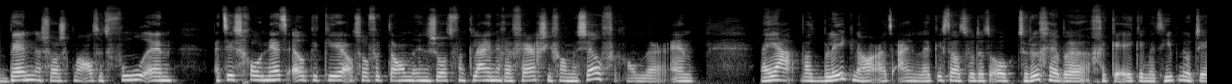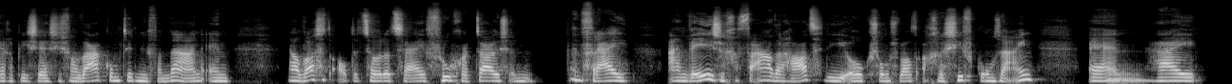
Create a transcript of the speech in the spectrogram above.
ben en zoals ik me altijd voel. En het is gewoon net elke keer alsof ik dan in een soort van kleinere versie van mezelf verander. En nou ja, wat bleek nou uiteindelijk is dat we dat ook terug hebben gekeken met hypnotherapie sessies van waar komt dit nu vandaan? En nou was het altijd zo dat zij vroeger thuis een, een vrij aanwezige vader had, die ook soms wat agressief kon zijn. En hij,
